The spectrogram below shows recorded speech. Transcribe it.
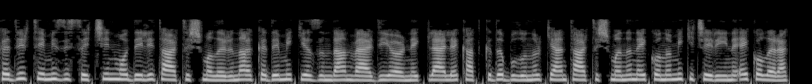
Kadir Temiz ise Çin modeli tartışmalarına akademik yazından verdiği örneklerle katkıda bulunurken tartışmanın ekonomik içeriğine ek olarak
